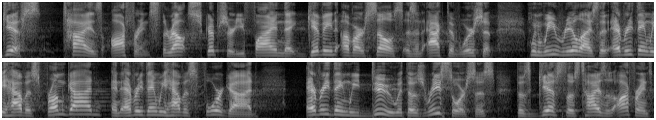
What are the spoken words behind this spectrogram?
gifts, tithes, offerings. Throughout Scripture, you find that giving of ourselves is an act of worship. When we realize that everything we have is from God and everything we have is for God, everything we do with those resources, those gifts, those tithes, those offerings,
